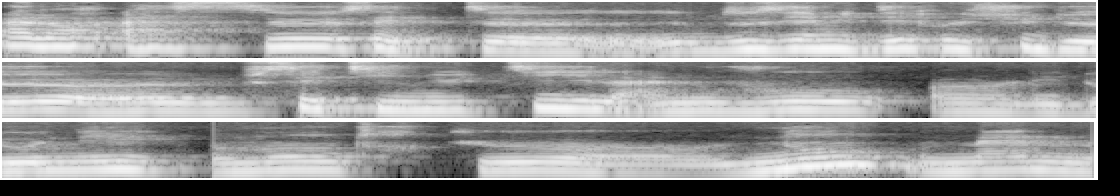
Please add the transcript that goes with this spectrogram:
Alors, à ce, cette euh, deuxième idée reçue de euh, c'est inutile, à nouveau, euh, les données montrent que non, même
